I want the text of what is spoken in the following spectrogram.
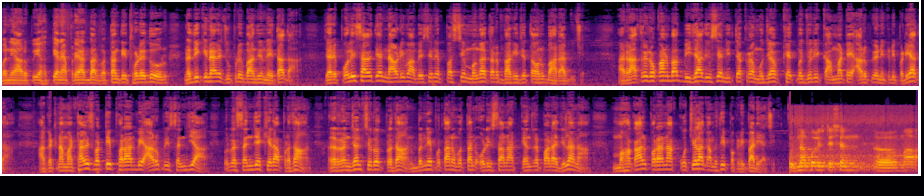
બંને આરોપીએ હત્યાના પ્રયાસ બાદ વતનથી થોડે દૂર નદી કિનારે ઝૂંપડી બાંધીને રહેતા હતા. જ્યારે પોલીસ આવે ત્યારે નાવડીમાં બેસીને પશ્ચિમ બંગાળ તરફ ભાગી જતા હોવાનું બહાર આવ્યું છે. રાત્રે રોકાણ બાદ બીજા દિવસે નિત્યક્રમ મુજબ ખેતમજૂરી કામ માટે આરોપીઓ નીકળી પડ્યા હતા. આ ઘટનામાં અઠ્ઠાવીસ વર્ષથી ફરાર બે આરોપી સંજ્યા, ઉર્ફે સંજય ખેરા પ્રધાન અને રંજન સિરોદ પ્રધાન બંને પોતાનું વતન ઓડિશાના કેન્દ્રપાડા જિલ્લાના મહાકાલપરાના કોચેલા ગામેથી પકડી પાડ્યા છે. ઉધના પોલીસ સ્ટેશનમાં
